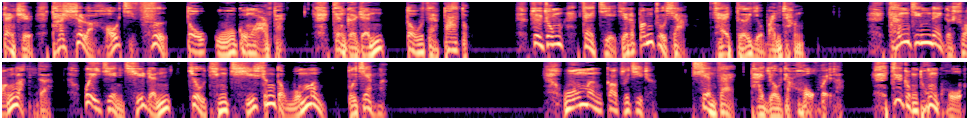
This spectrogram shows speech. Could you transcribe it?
但是他试了好几次都无功而返，整个人都在发抖。最终在姐姐的帮助下才得以完成。曾经那个爽朗的未见其人就听其声的吴梦不见了。吴梦告诉记者：“现在他有点后悔了，这种痛苦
